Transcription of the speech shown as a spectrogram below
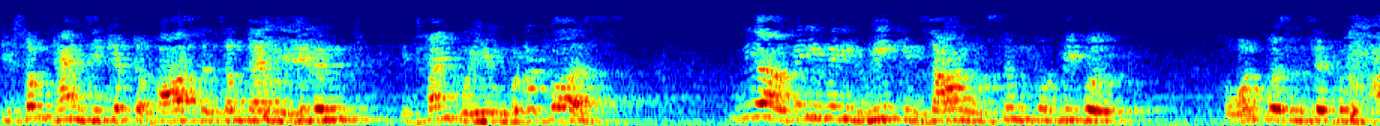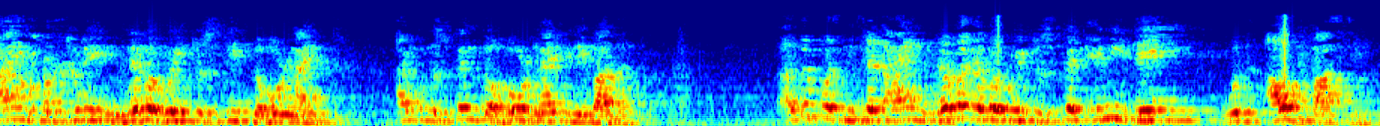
If sometimes he kept a fast and sometimes he didn't, it's fine for him, but not for us. We are very, very weak, in insan, sinful people. So one person said, look, I am from today never going to sleep the whole night. I'm going to spend the whole night in ibadat. The other person said, I am never ever going to spend any day without fasting.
